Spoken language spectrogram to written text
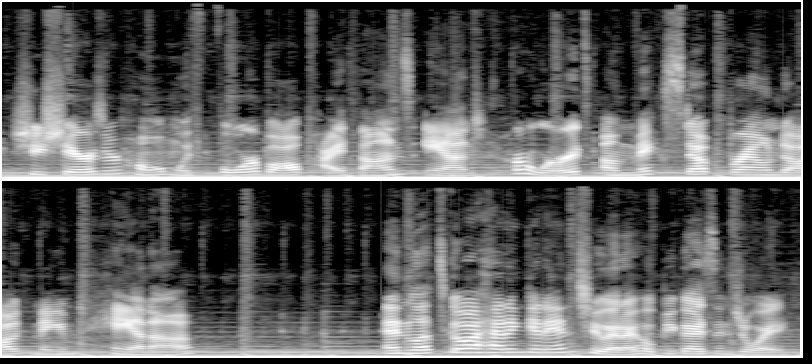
She shares her home with four ball pythons and, her words, a mixed up brown dog named Hannah. And let's go ahead and get into it. I hope you guys enjoy.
